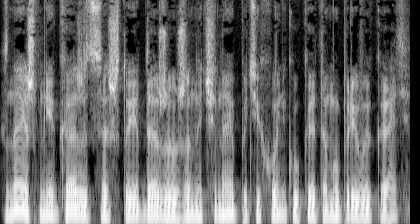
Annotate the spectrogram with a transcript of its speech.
Знаешь, мне кажется, что я даже уже начинаю потихоньку к этому привыкать.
